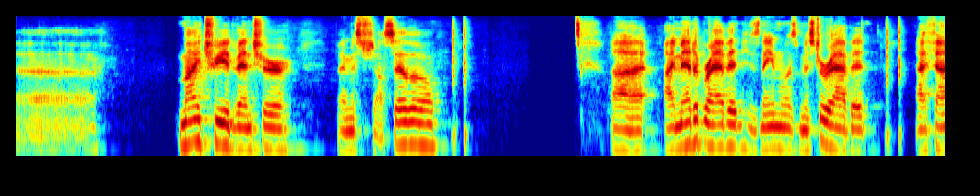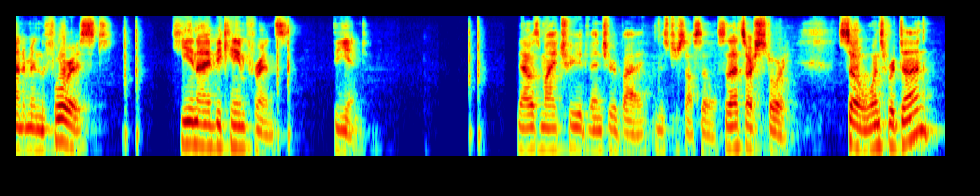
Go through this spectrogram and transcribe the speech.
uh, My Tree Adventure by Mr. Saucedo. Uh, I met a rabbit. His name was Mr. Rabbit. I found him in the forest. He and I became friends. The end. That was my tree adventure by Mr. Saucedo. So that's our story. So once we're done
